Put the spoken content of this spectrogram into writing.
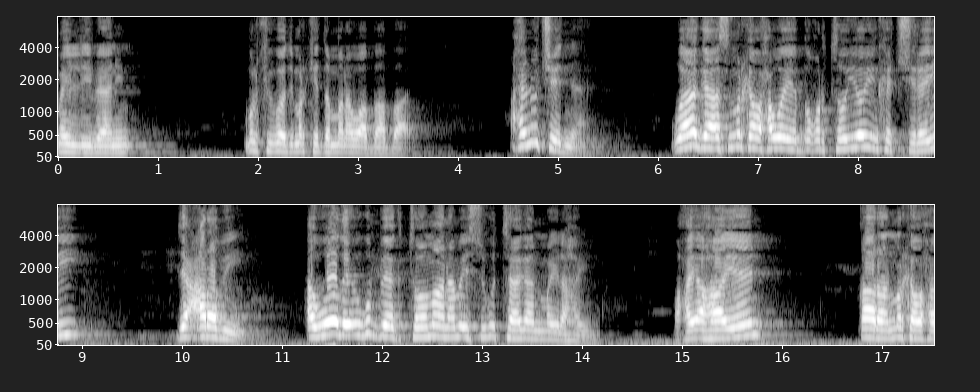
may liibaanin. Mulkigoodii markii dambena waa baaba'ay. Waxaynu u jeednaa waagaas marka waxa weeye boqortooyooyinka jiray dee carabi awooday ugu beegtoomaan ama isugu taagaan may lahayn. Waxay ahaayeen qaaraan marka waxa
